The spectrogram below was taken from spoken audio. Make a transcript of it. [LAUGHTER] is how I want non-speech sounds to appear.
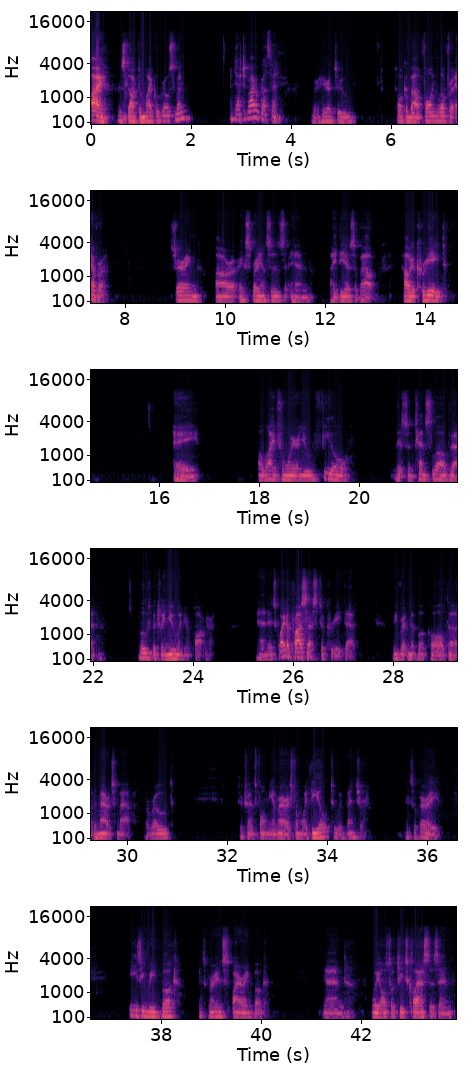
Hi, this is Dr. Michael Grossman. And Dr. Barbara Grossman. We're here to talk about falling in love forever, sharing our experiences and ideas about how to create a, a life where you feel this intense love that moves between you and your partner. And it's quite a process to create that. We've written a book called uh, The Marriage Map The Road to Transforming Your Marriage from Ordeal to Adventure. It's a very easy read book, it's a very inspiring book. And we also teach classes in,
